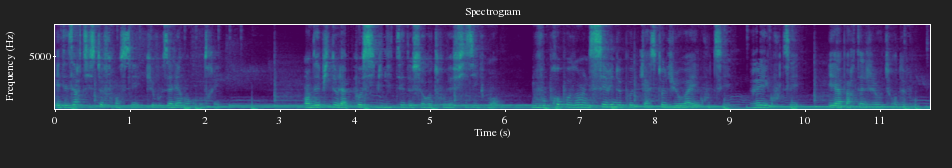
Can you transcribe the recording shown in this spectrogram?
et des artistes français que vous allez rencontrer. En dépit de la possibilité de se retrouver physiquement, nous vous proposons une série de podcasts audio à écouter, réécouter et à partager autour de vous.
